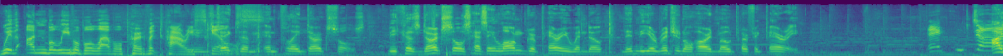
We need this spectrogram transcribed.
with unbelievable level perfect parry You skills. take them and play Dark Souls because Dark Souls has a longer parry window than the original hard mode perfect parry. It I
